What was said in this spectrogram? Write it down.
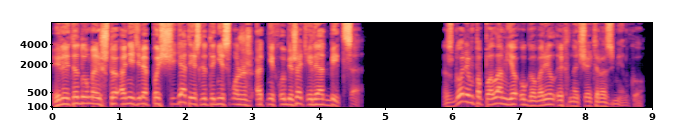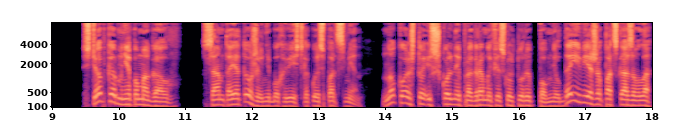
Или ты думаешь, что они тебя пощадят, если ты не сможешь от них убежать или отбиться? С горем пополам я уговорил их начать разминку. Степка мне помогал. Сам-то я тоже не бог весть какой спортсмен, но кое-что из школьной программы физкультуры помнил, да и Вежа подсказывала,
